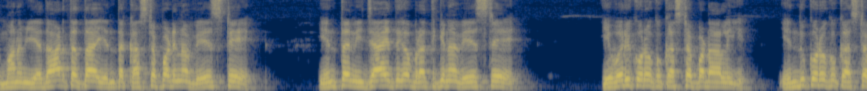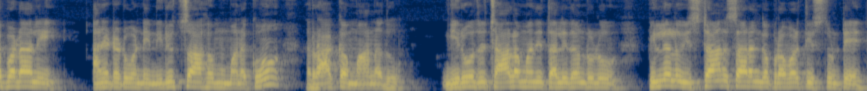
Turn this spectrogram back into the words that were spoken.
మనం యథార్థత ఎంత కష్టపడినా వేస్టే ఎంత నిజాయితీగా బ్రతికినా వేస్టే ఎవరి కొరకు కష్టపడాలి? ఎందుకొరకు కష్టపడాలి? అనేటటువంటి నిరుత్సాహం మనకు రాక మానదు. ఈరోజు చాలామంది తల్లిదండ్రులు పిల్లలు ఇష్టానుసారంగా ప్రవర్తిస్తుంటే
